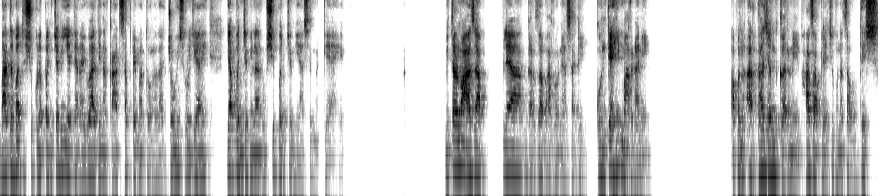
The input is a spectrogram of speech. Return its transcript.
भाद्रपद शुक्ल पंचमी येत्या रविवार दिनांक आठ सप्टेंबर दोन हजार चोवीस रोजी आहे. या पंचमीला ऋषी पंचमी असे म्हटले आहे. मित्रांनो आज आपल्या गरजा भागवण्यासाठी कोणत्याही मार्गाने आपण अर्थार्जन करणे हाच आपल्या जीवनाचा उद्देश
